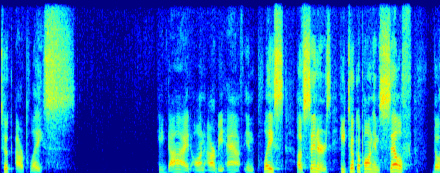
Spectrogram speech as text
took our place. He died on our behalf in place of sinners. He took upon himself the,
